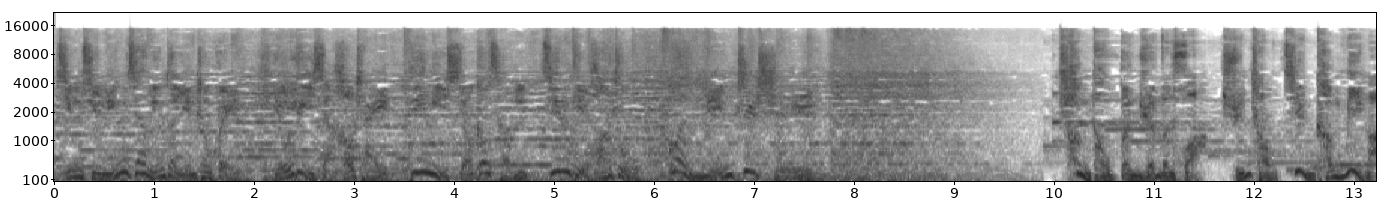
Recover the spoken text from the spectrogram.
京剧名家名段演唱会，由立夏豪宅低密小高层金地华筑冠名支持。倡导本源文化，寻找健康密码。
